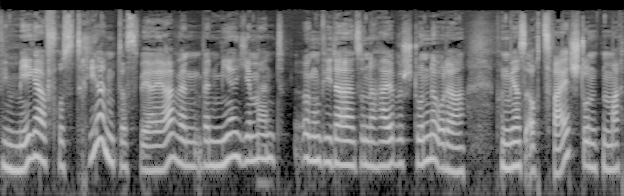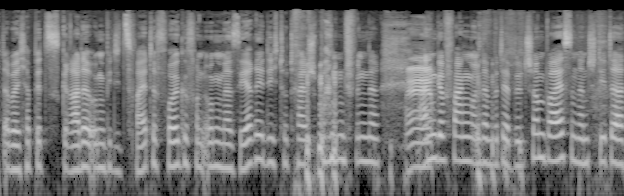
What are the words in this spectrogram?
wie mega frustrierend das wäre, ja, wenn, wenn mir jemand irgendwie da so eine halbe Stunde oder von mir aus auch zwei Stunden macht, aber ich habe jetzt gerade irgendwie die zweite Folge von irgendeiner Serie, die ich total spannend finde, angefangen und dann wird der Bildschirm weiß und dann steht da,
